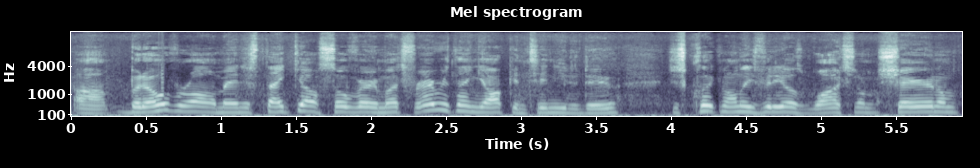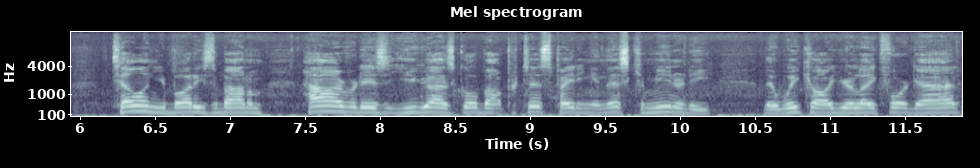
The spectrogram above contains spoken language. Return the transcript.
Uh, but overall, man, just thank y'all so very much for everything y'all continue to do. Just clicking on these videos, watching them, sharing them, telling your buddies about them, however it is that you guys go about participating in this community that we call your Lake Fork Guide.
